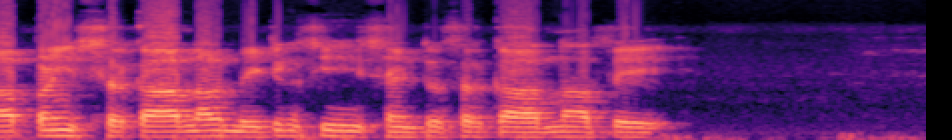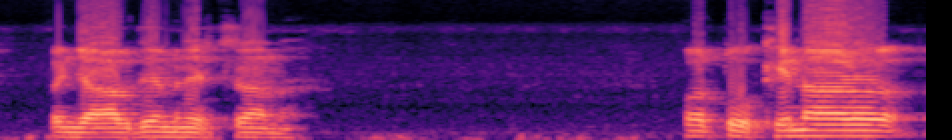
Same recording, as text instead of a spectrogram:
ਆਪਣੀ ਸਰਕਾਰ ਨਾਲ ਮੀਟਿੰਗ ਸੀ, ਸੈਂਟਰ ਸਰਕਾਰ ਨਾਲ ਤੇ ਪੰਜਾਬ ਦੇ ਮਿਨਿਸਟਰਾਂ ਨਾਲ, ਔਰ ਧੋਖੇ ਨਾਲ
